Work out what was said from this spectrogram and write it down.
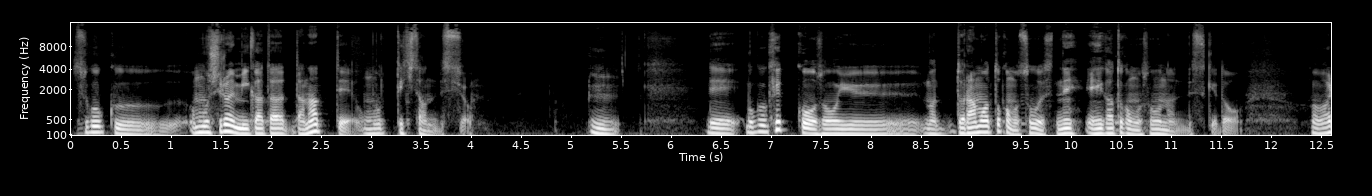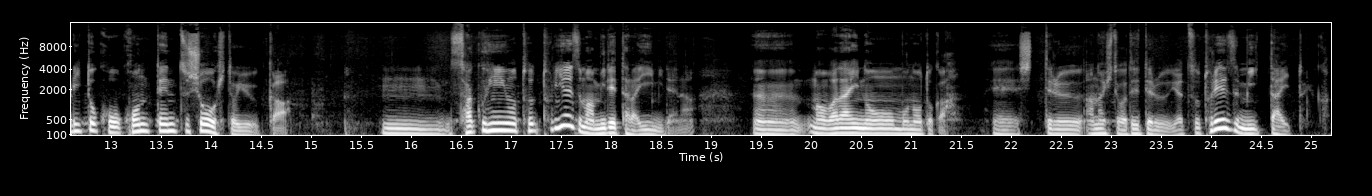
すごく面白い見方だなって思ってきたんですよ。うん。で、僕結構そういう、まあドラマとかもそうですね、映画とかもそうなんですけど、まあ、割とこうコンテンツ消費というか、うん、作品をと、とりあえずまあ見れたらいいみたいな、うん、まあ話題のものとか、えー、知ってるあの人が出てるやつをとりあえず見たいというか、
